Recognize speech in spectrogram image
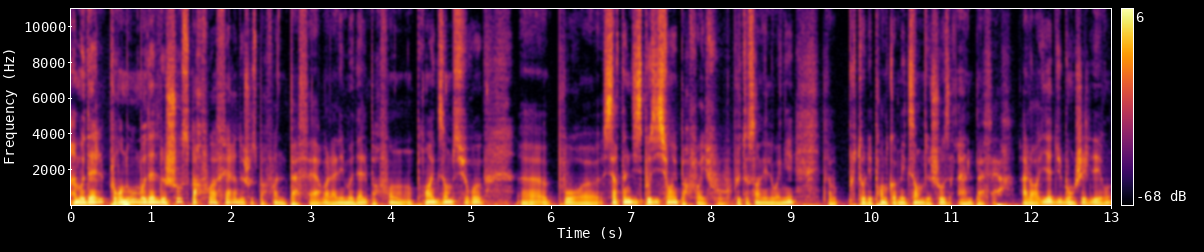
un modèle pour nous, modèle de choses parfois à faire et de choses parfois à ne pas faire. Voilà, les modèles, parfois on, prend exemple sur eux euh, pour euh, certaines dispositions et parfois il faut plutôt s'en éloigner, plutôt les prendre comme exemple de choses à ne pas faire. Alors il y a du bon chez Gédéon,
